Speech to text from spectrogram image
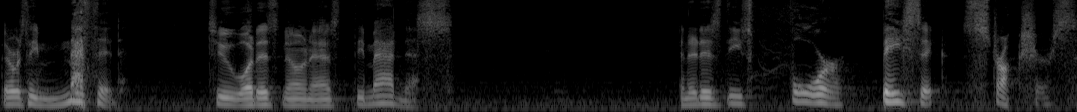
There was a method to what is known as the madness. And it is these four basic structures.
